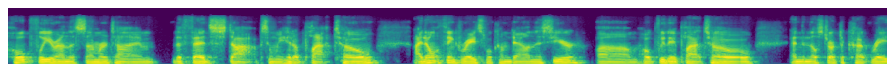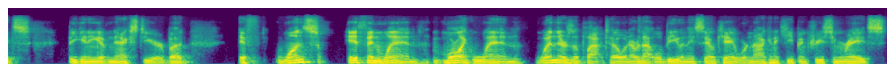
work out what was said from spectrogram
Hopefully, around the summertime, the Fed stops and we hit a plateau. I don't think rates will come down this year. Um, hopefully, they plateau and then they'll start to cut rates beginning of next year. But if once if and when more like when when there's a plateau whenever that will be when they say okay we're not going to keep increasing rates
